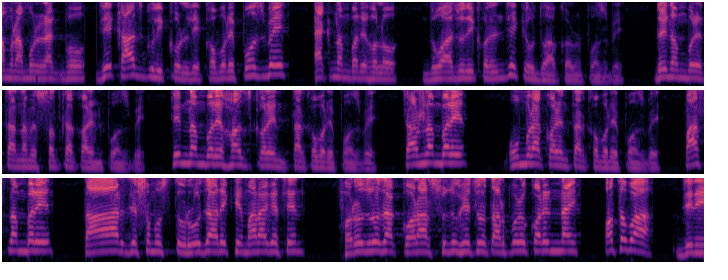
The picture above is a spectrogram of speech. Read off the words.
আমরা মনে রাখব, যে কাজগুলি করলে কবরে পৌঁছবে, এক নম্বরে হলো দোয়া যদি করেন যে কেউ দোয়া করেন পৌঁছবে। দুই নম্বরে তার নামে সদকা করেন পৌঁছবে। তিন নম্বরে হজ করেন তার কবরে পৌঁছবে। চার নম্বরে উমরা করেন তার কবরে পৌঁছবে। পাঁচ নম্বরে তার যে সমস্ত রোজা রেখে মারা গেছেন, ফরজ রোজা করার সুযোগ হয়েছিল, তারপরেও করেন নাই, অথবা যিনি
